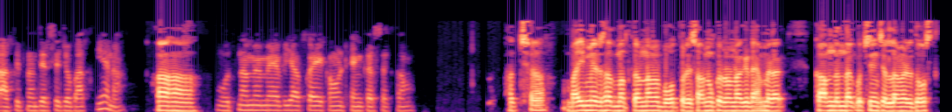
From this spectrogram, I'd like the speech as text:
आप इतना देर से जो बात किए ना हाँ हाँ। उतना में मैं भी आपका अकाउंट हैंग कर सकता हूँ। अच्छा भाई मेरे साथ मत करना मैं बहुत परेशान हूँ कोरोना के टाइम मेरा काम धंधा कुछ नहीं चल रहा मेरे दोस्त।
